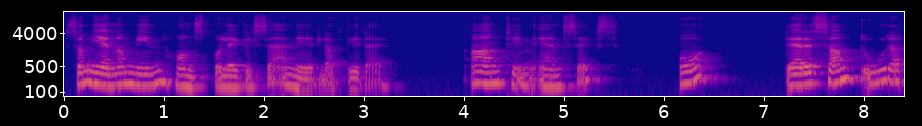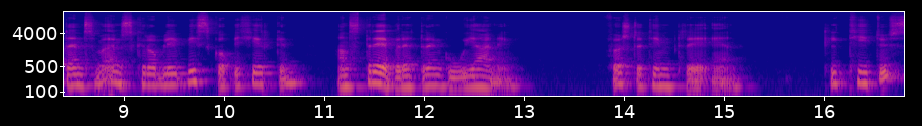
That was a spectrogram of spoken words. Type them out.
som gjennom min håndspåleggelse er nedlagt i deg. 2. Tim 1,6 Og det er et sant ord at den som ønsker å bli biskop i kirken, han streber etter en god gjerning. 1. Tim 3,1 Til Titus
